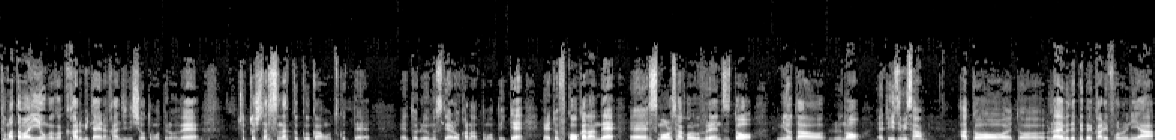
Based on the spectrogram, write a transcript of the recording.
たまたまいい音楽がかかるみたいな感じにしようと思ってるのでちょっとしたスナック空間を作ってえー、と rooms でやろうかなと思っていて、えー、と福岡なんで、えー Small Circle of Friends とミノトールの、えー、と泉さんあと,、えー、とライブで Pepe California、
